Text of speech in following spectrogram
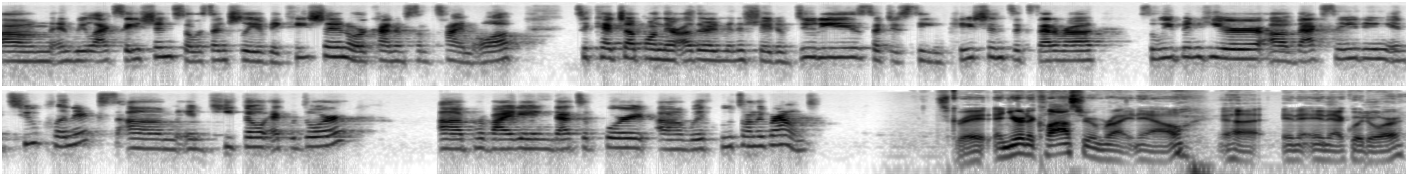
um, and relaxation. So essentially, a vacation or kind of some time off to catch up on their other administrative duties, such as seeing patients, et cetera. So we've been here uh, vaccinating in two clinics um, in Quito, Ecuador, uh, providing that support uh, with boots on the ground. That's great. And you're in a classroom right now uh, in, in Ecuador.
